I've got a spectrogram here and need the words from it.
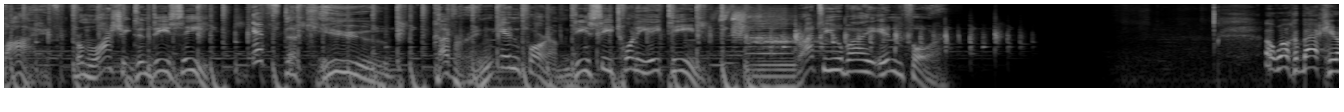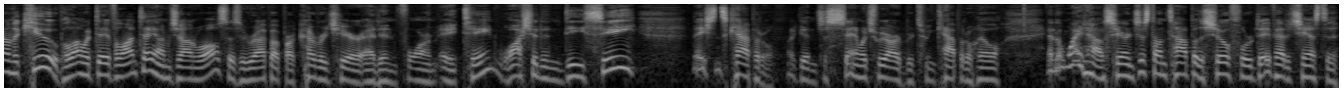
Live from Washington, D.C., it's theCUBE. Covering Inforum DC 2018. Brought to you by Infor. Well, welcome back here on theCUBE. Along with Dave Vellante, I'm John Walls as we wrap up our coverage here at Inforum 18, Washington, D.C nation's capital. Again, just sandwiched we are between Capitol Hill and the White House here. And just on top of the show floor, Dave had a chance to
